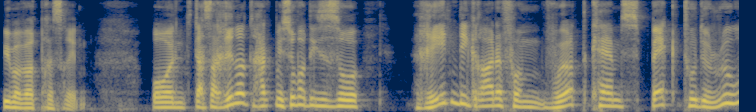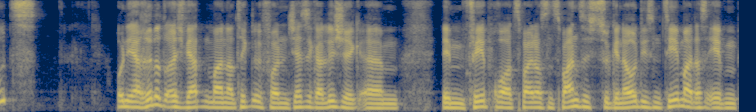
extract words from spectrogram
über WordPress reden. Und das erinnert, hat mich sofort dieses so, reden die gerade vom WordCamps Back to the Roots? Und ihr erinnert euch, wir hatten mal einen Artikel von Jessica Lischek ähm, im Februar 2020 zu genau diesem Thema, dass eben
